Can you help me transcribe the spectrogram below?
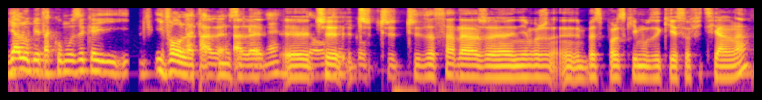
Ja lubię taką muzykę i, i wolę taką Ale, muzykę, ale nie? y, czy, czy, czy, czy zasada, że nie może, bez polskiej muzyki jest oficjalna?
